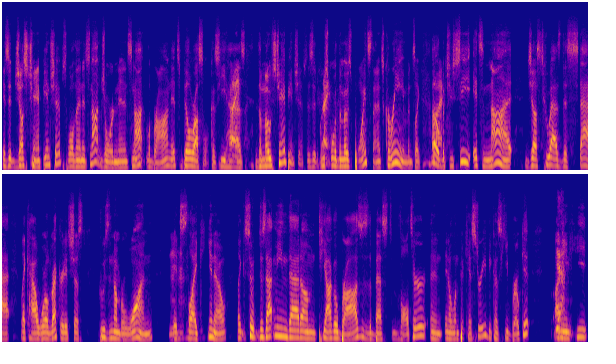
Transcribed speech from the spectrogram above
is it just championships well then it's not jordan and it's not lebron it's bill russell because he has right. the most championships is it who right. scored the most points then it's kareem it's like oh but you see it's not just who has this stat like how world record it's just who's the number one Mm-hmm. It's like, you know, like so does that mean that um Thiago Braz is the best vaulter in, in Olympic history because he broke it? Yeah. I mean, he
